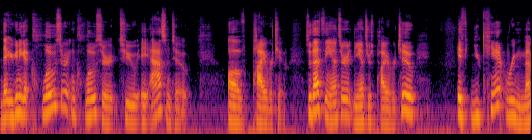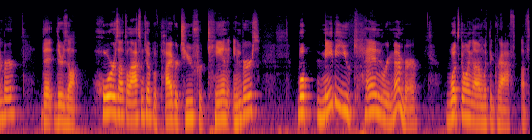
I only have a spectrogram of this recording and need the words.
that you're going to get closer and closer to a asymptote of pi over 2. So that's the answer. The answer is pi over 2. If you can't remember that there's a horizontal asymptote of pi over 2 for tan inverse, well, maybe you can remember what's going on with the graph of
